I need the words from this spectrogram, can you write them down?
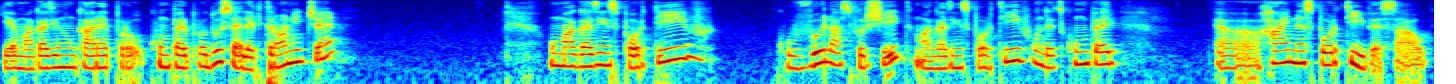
e magazinul în care pro- cumperi produse electronice, un magazin sportiv, cu V la sfârșit, magazin sportiv, unde îți cumperi uh, haine sportive sau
